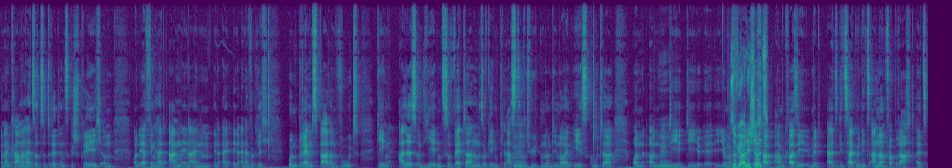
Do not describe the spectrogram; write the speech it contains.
Und dann kam man halt so zu dritt ins Gespräch und, und er fing halt an in, einem, in, in einer wirklich unbremsbaren Wut gegen alles und jeden zu wettern, so gegen Plastiktüten mm. und die neuen E-Scooter und, und mm. die, die äh, junge so Frau und ich hab, haben quasi mit, also die Zeit mit nichts anderem verbracht, als,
